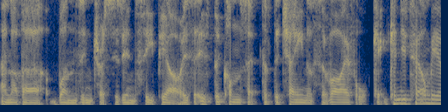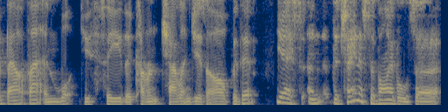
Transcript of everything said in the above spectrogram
and other ones interested in CPR is, is the concept of the chain of survival. Can, can you tell me about that and what you see the current challenges are with it? Yes, and the chain of survival's a,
